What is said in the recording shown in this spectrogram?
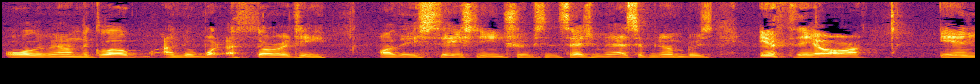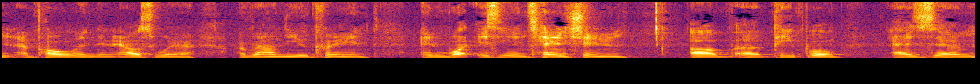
all around the globe? Under what authority are they stationing troops in such massive numbers, if they are, in Poland and elsewhere around the Ukraine? And what is the intention of uh, people as um,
